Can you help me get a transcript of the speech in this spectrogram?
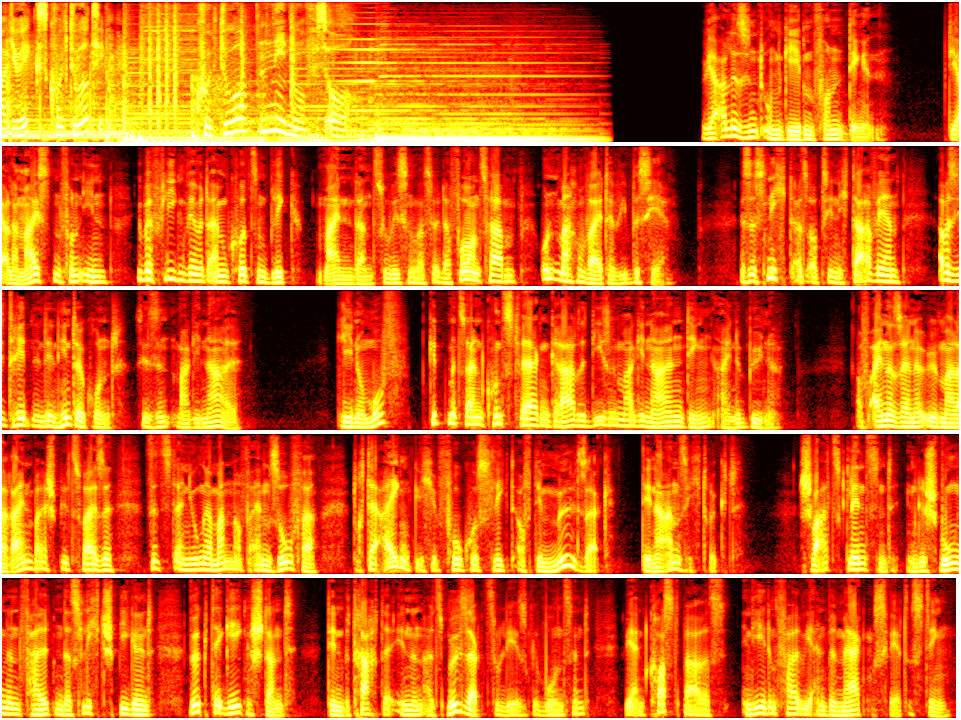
Radio X Kulturtipp. Kultur nicht nur fürs Ohr. Wir alle sind umgeben von Dingen. Die allermeisten von ihnen überfliegen wir mit einem kurzen Blick, meinen dann zu wissen, was wir da vor uns haben und machen weiter wie bisher. Es ist nicht, als ob sie nicht da wären, aber sie treten in den Hintergrund, sie sind marginal. Lino Muff gibt mit seinen Kunstwerken gerade diesen marginalen Dingen eine Bühne. Auf einer seiner Ölmalereien beispielsweise sitzt ein junger Mann auf einem Sofa, doch der eigentliche Fokus liegt auf dem Müllsack, den er an sich drückt. Schwarz glänzend, in geschwungenen Falten das Licht spiegelnd, wirkt der Gegenstand, den BetrachterInnen als Müllsack zu lesen gewohnt sind, wie ein kostbares, in jedem Fall wie ein bemerkenswertes Ding.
